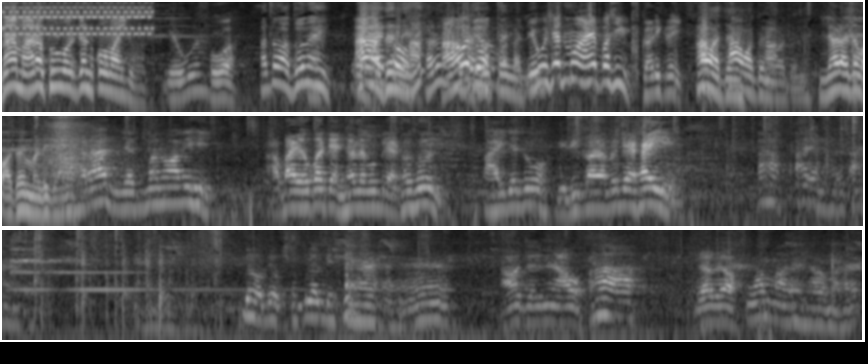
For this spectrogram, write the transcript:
ના મારો થોડું અર્જન્ટ કોમ આવી ગયું. એવું હે? આ તો વાંધો નહીં. હા, વાંધો તો નહીં. ખરું? જો. વાંધો એવું છે હું આય પછી ઘડીક રહી હા, વાંધો હા, વાંધો નહીં, વાંધો તો વાંધો નહીં મળી જાય મહારાજ યજમાનો આવે હી. આબા એવું કઈ ટેન્શન લે હું બેઠો છું ને. આઈ જજો. વિધિ કર આપણે બેઠા છીએ. બેહો, બેહો, શંકુલાલ બેસી. આવો જલ્દી આવો. હા, બેહો, બેહો. હા, મહારાજ, હા, મહારાજ.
